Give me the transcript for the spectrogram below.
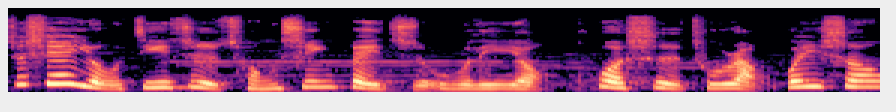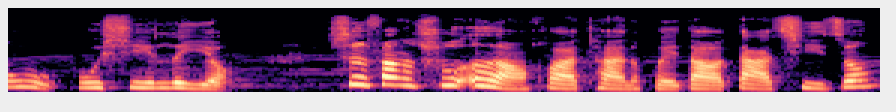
这些有机质重新被植物利用。或是土壤微生物呼吸利用，释放出二氧化碳回到大气中，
